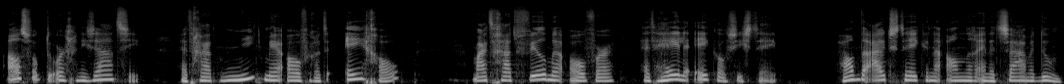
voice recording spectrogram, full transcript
als ook de organisatie. Het gaat niet meer over het ego, maar het gaat veel meer over het hele ecosysteem. Handen uitsteken naar anderen en het samen doen.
